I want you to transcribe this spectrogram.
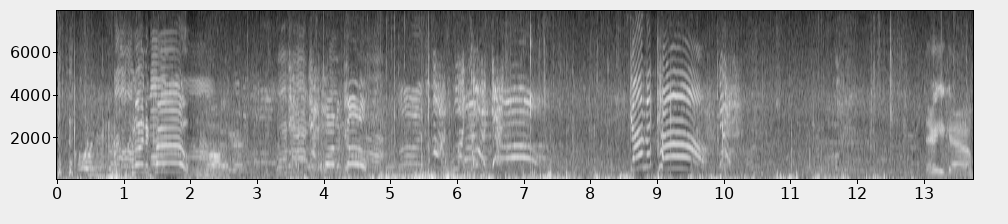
Come on, Nicole! Come on, Nicole! There you go.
